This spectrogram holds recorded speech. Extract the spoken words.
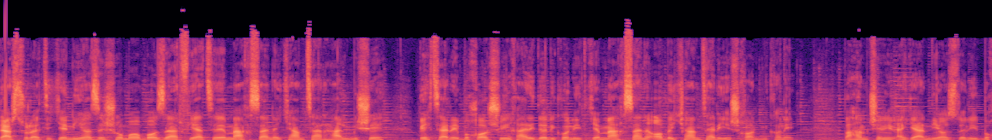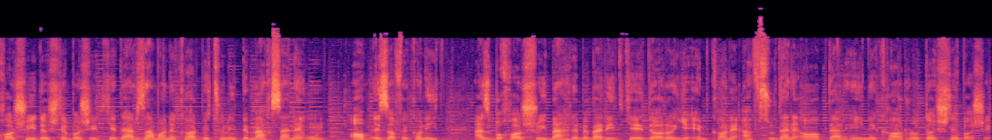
در صورتی که نیاز شما با ظرفیت مخزن کمتر حل میشه، بهتره بخارشویی خریداری کنید که مخزن آب کمتری اشغال می‌کنه و همچنین اگر نیاز دارید بخارشویی داشته باشید که در زمان کار بتونید به مخزن اون آب اضافه کنید، از بخارشویی بهره ببرید که دارای امکان افزودن آب در حین کار رو داشته باشه.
